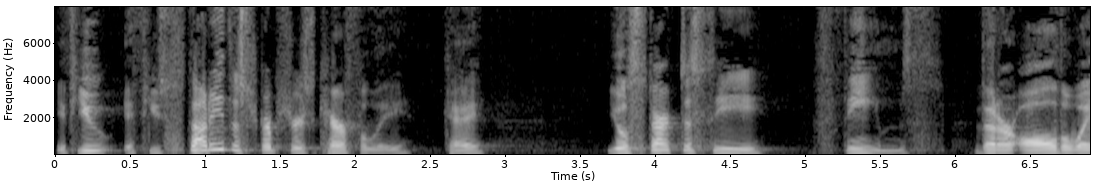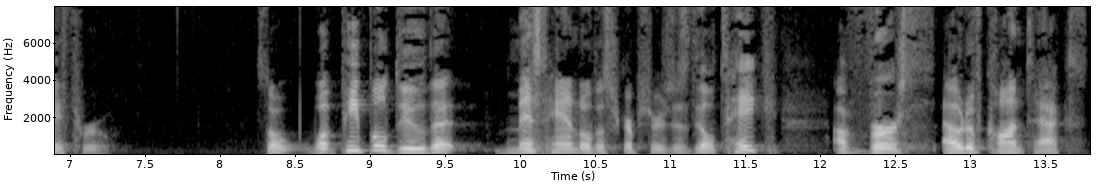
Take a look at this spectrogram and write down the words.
If you, if you study the scriptures carefully, okay, you'll start to see themes that are all the way through. So, what people do that mishandle the scriptures is they'll take a verse out of context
